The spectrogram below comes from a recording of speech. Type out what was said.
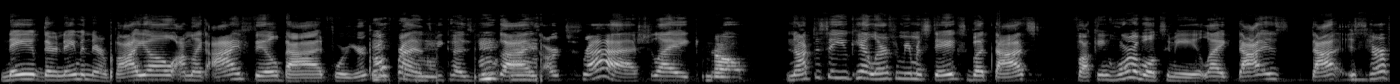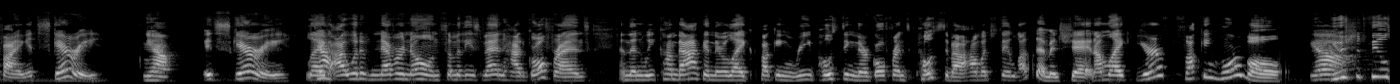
name their name in their bio. I'm like, I feel bad for your mm-hmm. girlfriends because you mm-hmm. guys are trash. Like, No. not to say you can't learn from your mistakes, but that's fucking horrible to me. Like, that is that is mm-hmm. terrifying. It's scary Yeah. It's scary. Like Yeah. I would have never known some of these men had girlfriends, and then we come back and they're like fucking reposting their girlfriends' posts about how much they love them and shit. And I'm like, you're fucking horrible. Yeah. You should feel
